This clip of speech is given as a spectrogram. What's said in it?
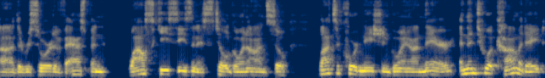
uh, the resort of Aspen while ski season is still going on. So lots of coordination going on there, and then to accommodate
